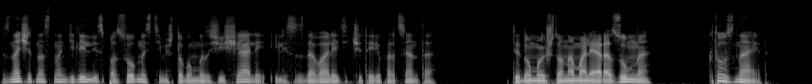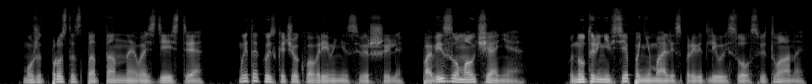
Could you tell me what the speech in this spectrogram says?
значит нас наделили способностями, чтобы мы защищали или создавали эти 4%. Ты думаешь, что аномалия разумна? Кто знает. Может, просто спонтанное воздействие. Мы такой скачок во времени совершили. Повисло молчание. Внутренне все понимали справедливость слов Светланы,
